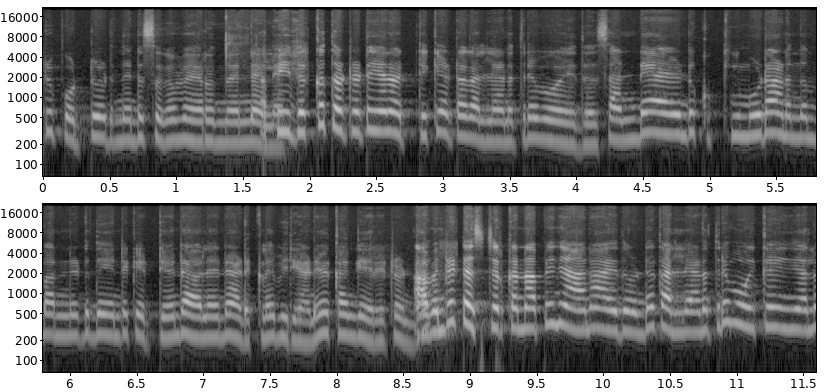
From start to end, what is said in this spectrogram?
ഒരു പൊട്ട് ഇടുന്നതിന്റെ സുഖം വേറെ ഒന്നും തന്നെ അല്ല ഇതൊക്കെ തൊട്ടിട്ട് ഞാൻ ഒറ്റയ്ക്ക് കേട്ടോ കല്യാണത്തിന് പോയത്. സൺഡേ ആയതുകൊണ്ട് കുക്കിംഗ് മൂഡാണെന്നും പറഞ്ഞിട്ട് ദേ എന്റെ കെട്ടിയവൻ രാവിലെ തന്നെ അടുക്കള ബിരിയാണി വെക്കാൻ കയറിയിട്ടുണ്ട് അവന്റെ ടെസ്റ്റർ കണ്ണാപ്പി ഞാനായതുകൊണ്ട് കല്യാണത്തിന് പോയി കഴിഞ്ഞാൽ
